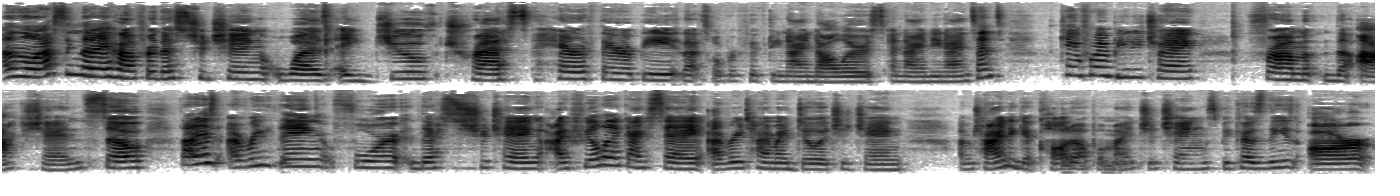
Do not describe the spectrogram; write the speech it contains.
And the last thing that I have for this cha-ching was a Juve Tress Hair Therapy. That's over $59.99. Came from a beauty tray from the auction. So that is everything for this cha-ching. I feel like I say every time I do a cha-ching, I'm trying to get caught up on my cha-chings because these are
